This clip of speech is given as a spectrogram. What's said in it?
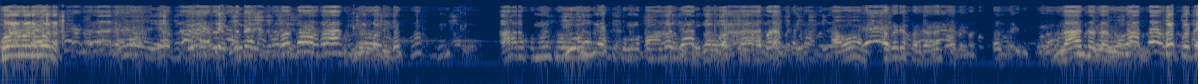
Mona, mona, mona. لا تزالوا خطوة دي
